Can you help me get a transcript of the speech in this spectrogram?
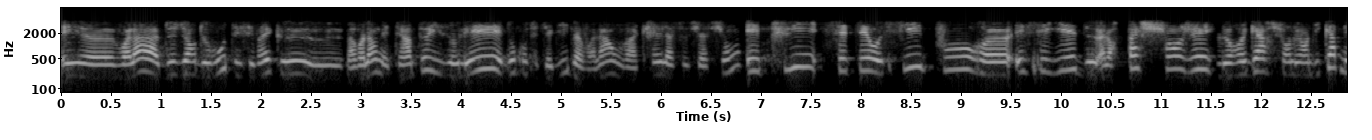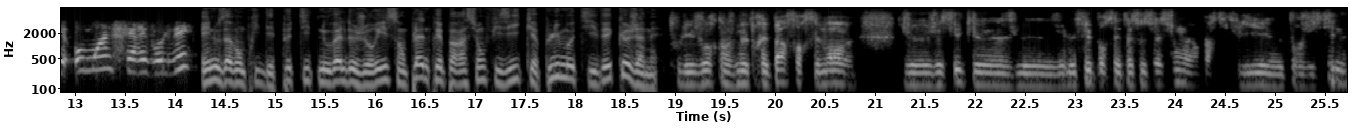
et euh, voilà à deux heures de route. Et c'est vrai que euh, bah voilà on était un peu isolés et donc on s'était dit ben voilà on va créer l'association. Et puis c'était aussi pour euh, essayer de alors pas changer le regard sur le handicap mais au moins le faire évoluer. Et nous avons pris des petites nouvelles de Joris en pleine préparation physique, plus motivé que jamais. Tous les jours quand je me prépare forcément je, je sais que je le, je le fais pour cette association et en particulier pour Justine.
